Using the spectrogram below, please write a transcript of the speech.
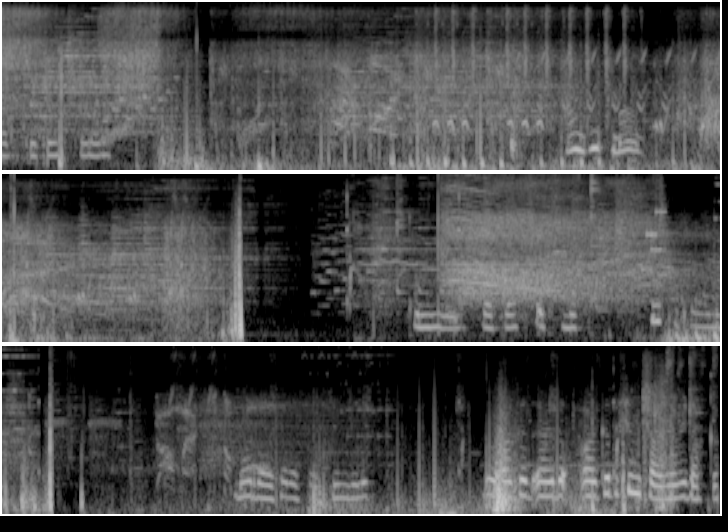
Hmm, evet, çekim istiyorum. Lan git mal. Tamam. Bekle. Hepsi bir. Hiçbir şey olmaz. Bu arada arkadaşlar şimdilik Dur arkada, arada, arkadaşımı çağıracağım bir dakika.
